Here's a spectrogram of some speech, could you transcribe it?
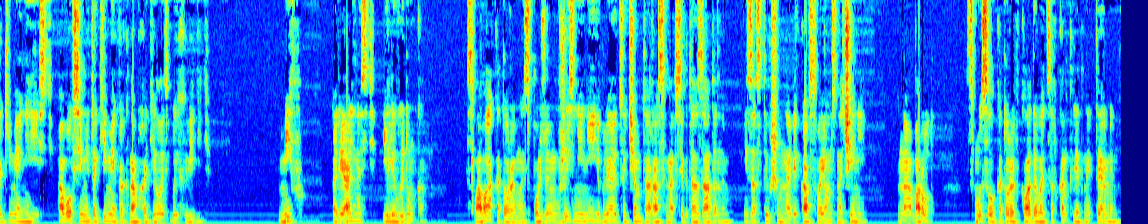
какими они есть, а вовсе не такими, как нам хотелось бы их видеть. Миф, реальность или выдумка. Слова, которые мы используем в жизни, не являются чем-то раз и навсегда заданным и застывшим на века в своем значении. Наоборот, смысл, который вкладывается в конкретный термин,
